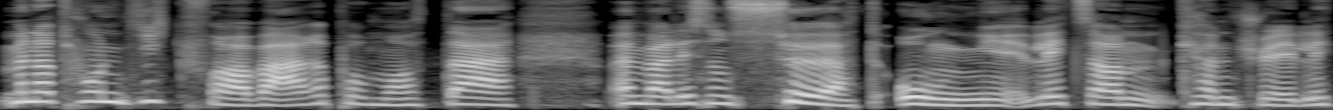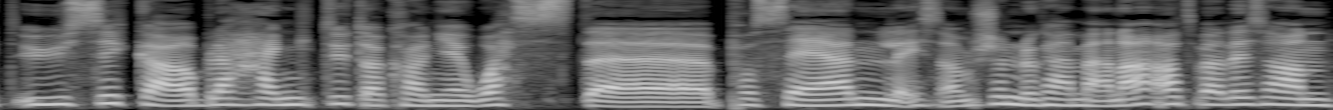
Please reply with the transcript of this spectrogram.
Men at hun gikk fra å være på en måte en veldig sånn søt, ung, litt sånn country, litt usikker, ble hengt ut av Kanye West eh, på scenen, liksom. Skjønner du hva jeg mener? At veldig sånn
